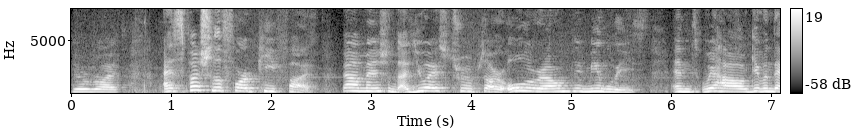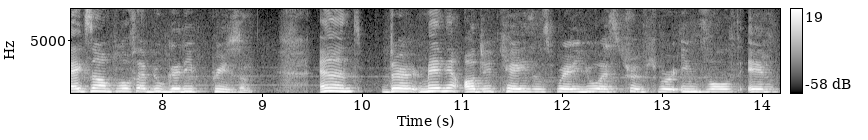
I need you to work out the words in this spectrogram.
You're right. Especially for P5. We have mentioned that US troops are all around the Middle East. And we have given the example of Abu Ghraib prison. And there are many other cases where US troops were involved in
